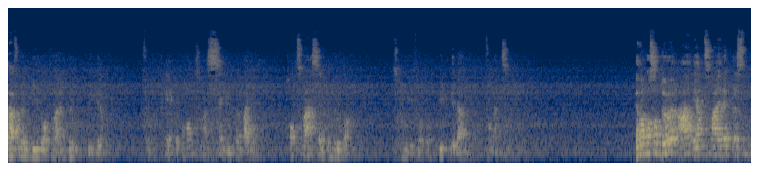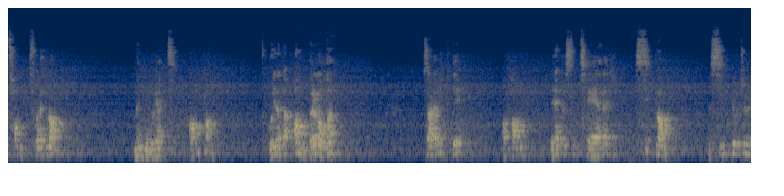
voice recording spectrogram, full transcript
Derfor vil vi lov til å være brobyggere. For å peke på Han som er selve veien. Han som er selve broa. Så kan vi få lov til å bygge den for mennesker. En ambassadør er en som er representant for et land, men bor i et annet land. Og i dette andre landet så er det viktig at han representerer sitt land med sin kultur,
